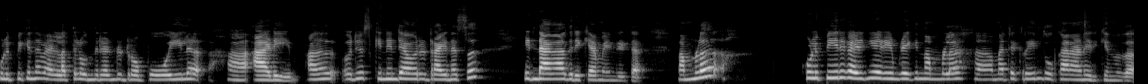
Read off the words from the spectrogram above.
കുളിപ്പിക്കുന്ന വെള്ളത്തിൽ ഒന്ന് രണ്ട് ഡ്രോപ്പ് ഓയിൽ ആഡ് ചെയ്യും. അത് ഒരു സ്കിന്നിന്റെ ആ ഒരു ഡ്രൈനെസ് ഉണ്ടാകാതിരിക്കാൻ വേണ്ടിയിട്ട്. നമ്മൾ കുളിപ്പീര് കഴിഞ്ഞ് കഴിയുമ്പോഴേക്കും നമ്മൾ മറ്റേ ക്രീം തൂക്കാനാണ് ഇരിക്കുന്നത്.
